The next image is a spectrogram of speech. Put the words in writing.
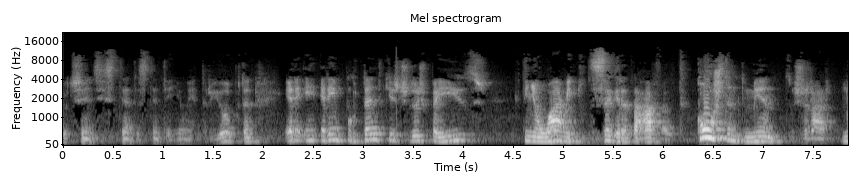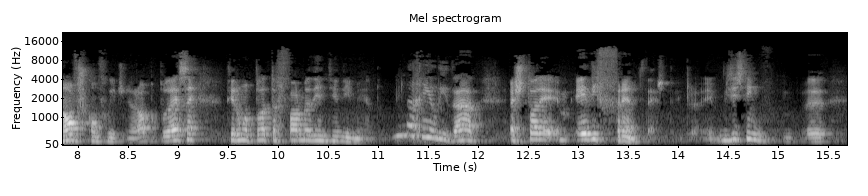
1870-71 anterior, portanto, era, era importante que estes dois países que tinham o hábito desagradável de constantemente gerar novos conflitos na Europa pudessem ter uma plataforma de entendimento. Na realidade, a história é, é diferente desta. Existem uh,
